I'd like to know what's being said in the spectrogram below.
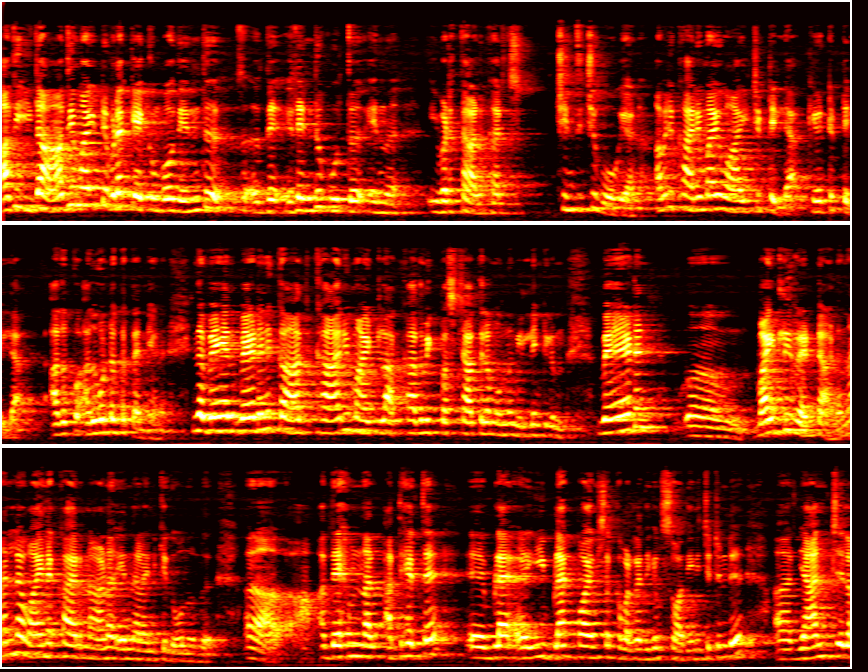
അത് ഇതാദ്യമായിട്ട് ഇവിടെ കേൾക്കുമ്പോൾ എന്ത് ഇത് ഇതെന്ത് കൂത്ത് എന്ന് ഇവിടുത്തെ ആൾക്കാർ ചിന്തിച്ചു പോവുകയാണ്. അവർ കാര്യമായി വായിച്ചിട്ടില്ല കേട്ടിട്ടില്ല. അത് അതുകൊണ്ടൊക്കെ തന്നെയാണ്. എന്നാൽ വേ വേടന് കാര്യമായിട്ടുള്ള അക്കാദമിക് പശ്ചാത്തലം ഒന്നും ഇല്ലെങ്കിലും വേടൻ വൈഡ്ലി റെഡാണ്. നല്ല വായനക്കാരനാണ് എന്നാണ് എനിക്ക് തോന്നുന്നത്. അദ്ദേഹം അദ്ദേഹത്തെ ഈ ബ്ലാക്ക് പോയിംസ് ഒക്കെ വളരെയധികം സ്വാധീനിച്ചിട്ടുണ്ട്. ഞാൻ ചില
